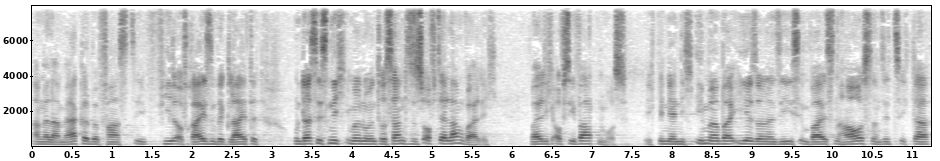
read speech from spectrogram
Angela Merkel befasst, sie viel auf Reisen begleitet. Und das ist nicht immer nur interessant, es ist oft sehr langweilig, weil ich auf sie warten muss. Ich bin ja nicht immer bei ihr, sondern sie ist im Weißen Haus, dann sitze ich da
